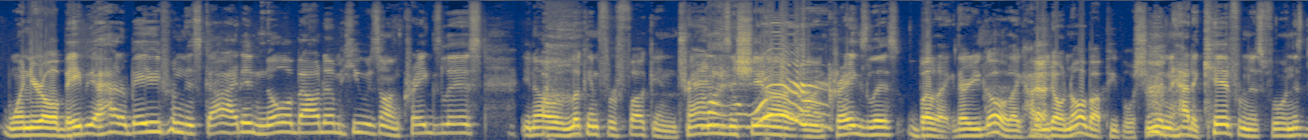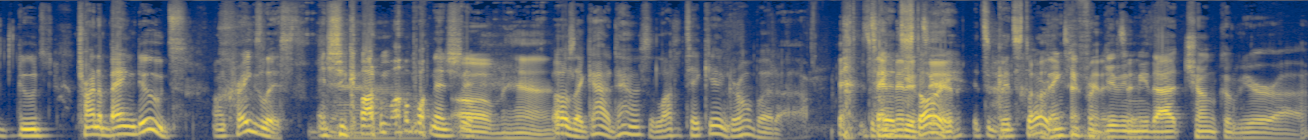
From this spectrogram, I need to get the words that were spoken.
one year old baby. I had a baby from this guy. I didn't know about him. He was on Craigslist, you know, looking for fucking trannies and shit on, on. Craigslist. But like, there you go. Like, how you don't know about people. She went and had a kid from this fool, and this dude's trying to bang dudes on Craigslist. And she caught him up on that shit. Oh man. I was like, God damn, this is a lot to take in, girl. But uh, it's a good minutes story. in. It's a good story. Thank you for minutes giving in. me that chunk of your uh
